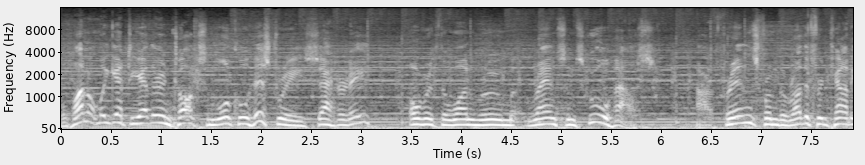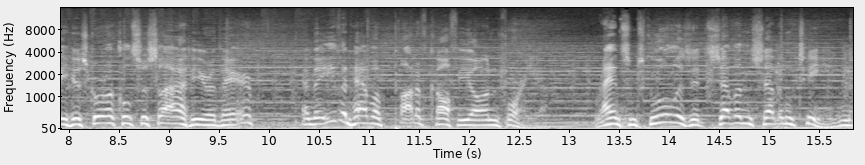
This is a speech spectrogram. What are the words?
Well, why don't we get together and talk some local history Saturday over at the one room Ransom Schoolhouse? Our friends from the Rutherford County Historical Society are there, and they even have a pot of coffee on for you. Ransom School is at 717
